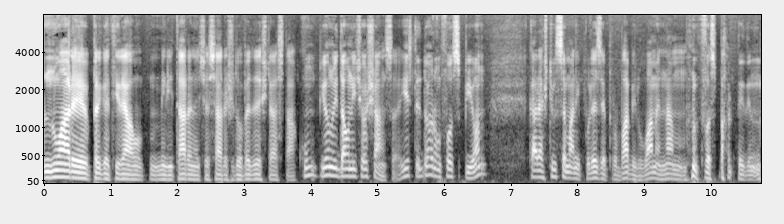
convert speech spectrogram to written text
Nu are pregătirea militară necesară și dovedește asta acum. Eu nu-i dau nicio șansă. Este doar un fost spion care a știut să manipuleze probabil oameni, n-am fost parte din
